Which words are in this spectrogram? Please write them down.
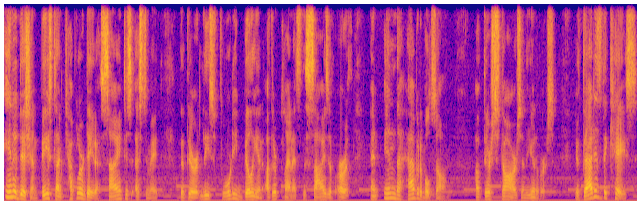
In addition, based on Kepler data, scientists estimate that there are at least 40 billion other planets the size of Earth and in the habitable zone of their stars in the universe. If that is the case,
